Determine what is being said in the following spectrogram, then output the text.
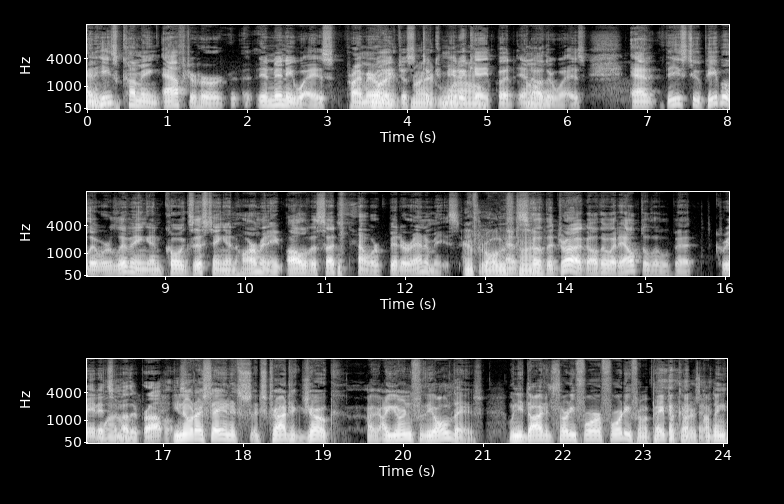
And mm. he's coming after her in many ways, primarily right, just right. to communicate, wow. but in oh. other ways. And these two people that were living and coexisting in harmony, all of a sudden now were bitter enemies. After all this and time. so the drug, although it helped a little bit, created wow. some other problems. You know what I say, and it's it's tragic joke. I, I yearn for the old days when you died at 34 or 40 from a paper cut or something,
